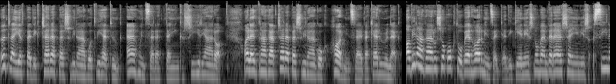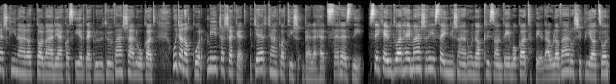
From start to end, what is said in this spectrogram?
öt leért pedig cserepes virágot vihetünk elhunyt szeretteink sírjára. A legdrágább cserepes virágok 30 lejbe kerülnek. A virágárusok október 31-én és november 1-én is színes kínálattal várják az érdeklődő vásárlókat, ugyanakkor mécseseket, gyertyákat is be lehet szerezni. Székelyudvarhely más részein is árulnak krizantémokat, például a városi piacon,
